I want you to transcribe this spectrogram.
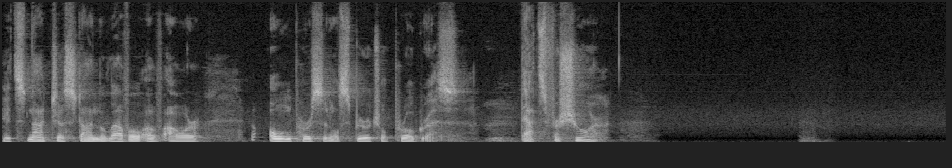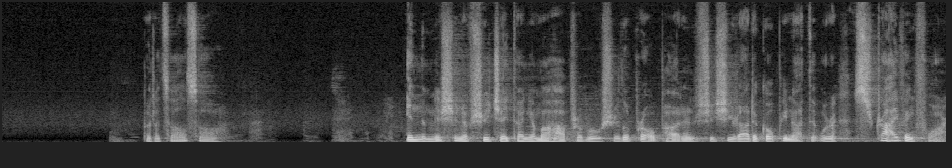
It's not just on the level of our own personal spiritual progress. That's for sure. But it's also in the mission of Sri Chaitanya Mahaprabhu, Srila Prabhupada, and Sri, Sri Radha Gopinath that we're striving for.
